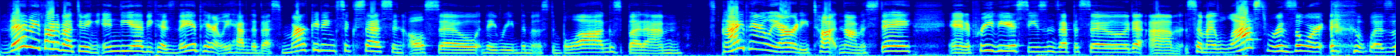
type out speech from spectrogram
Then I thought about doing India because they apparently have the best marketing success and also they read the most blogs, but um, I apparently already taught Namaste in a previous season's episode. Um, so my last resort was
